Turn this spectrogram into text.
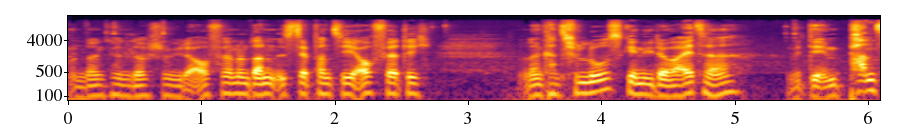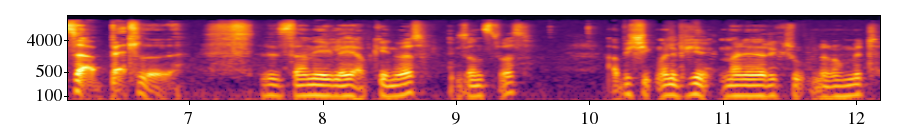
Und dann können wir auch schon wieder aufhören. Und dann ist der Panzer hier auch fertig. Und dann kann es schon losgehen wieder weiter. Mit dem Panzer-Battle. Das ist dann hier gleich abgehen wird. Wie sonst was. Aber ich schicke meine, meine Rekruten da noch mit.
